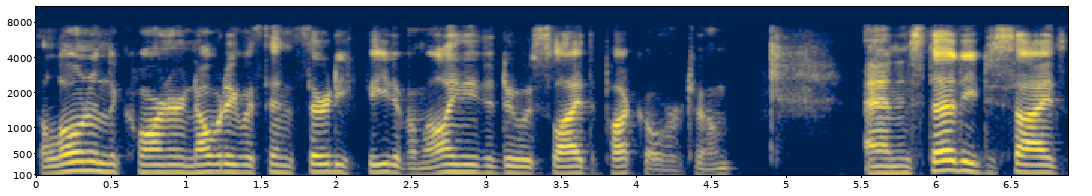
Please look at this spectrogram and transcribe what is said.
alone in the corner, nobody within 30 feet of him. All he needed to do was slide the puck over to him. And instead, he decides,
